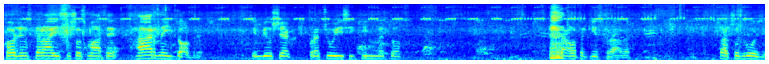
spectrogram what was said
Кожен старається щось мати гарне і добре. Тим більше як працює з кіньми, то отакі справи. Так що, друзі,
